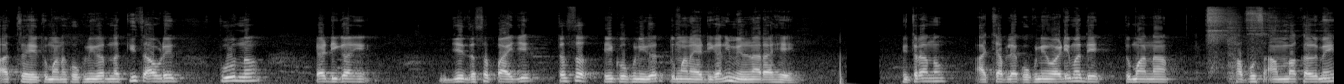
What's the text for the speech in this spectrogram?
आजचं हे तुम्हाला कोकणी घर नक्कीच आवडेल. पूर्ण या ठिकाणी जे जसं पाहिजे तसं हे कोकणी घर तुम्हाला या ठिकाणी मिळणार आहे. मित्रांनो आजच्या आपल्या कोकणीवाडीमध्ये तुम्हाला हापूस आंबा कलमे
